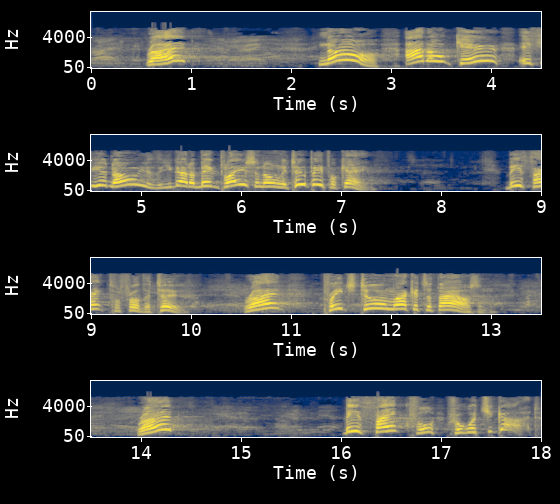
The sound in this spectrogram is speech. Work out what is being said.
Right. Right? No, I don't care if you know you got a big place and only two people came. Be thankful for the two. Right? Preach to them like it's a thousand. Right? Be thankful for what you got.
